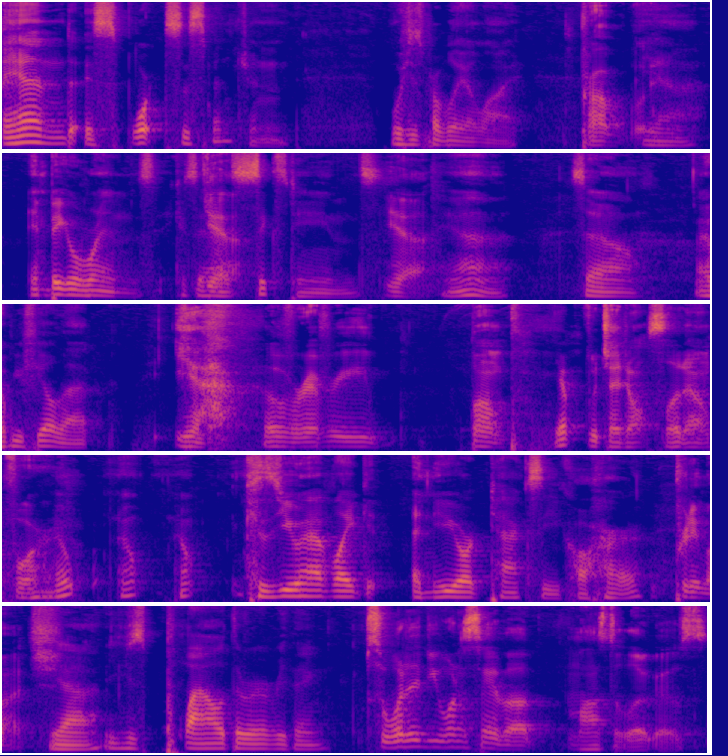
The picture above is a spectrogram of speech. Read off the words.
and a sport suspension, which is probably a lie. Probably. Yeah, and bigger rims because it Yeah. has 16s. Yeah. Yeah. So I hope you feel that. Yeah. Over every bump. Yep. Which I don't slow down for. Nope. Nope. Nope. Because you have like a New York taxi car. Pretty much. Yeah, you just plow through everything. So what did you want to say about Mazda logos?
